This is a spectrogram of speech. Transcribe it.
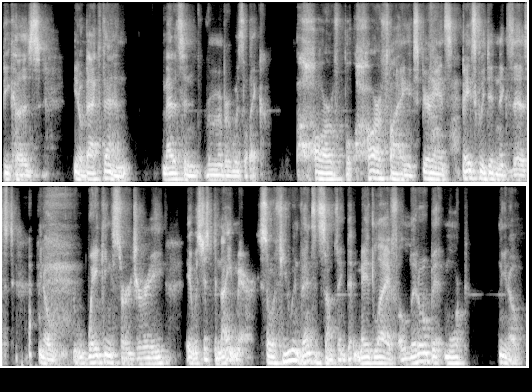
Because you know back then medicine remember was like a horrible horrifying experience basically didn't exist. You know waking surgery it was just a nightmare. So if you invented something that made life a little bit more you know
